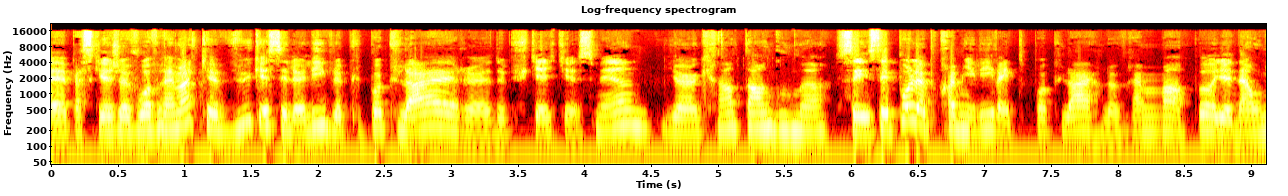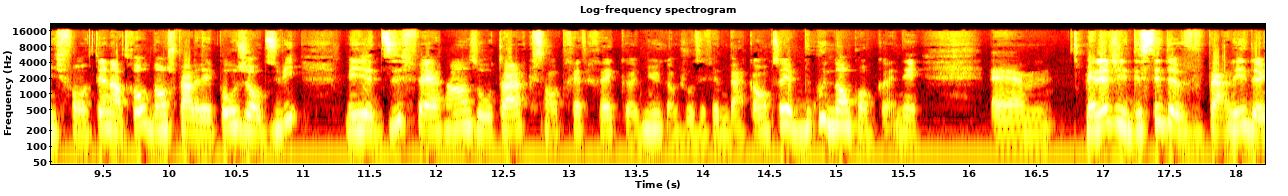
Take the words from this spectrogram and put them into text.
euh, parce que je vois vraiment que vu que c'est le livre le plus populaire euh, depuis quelques semaines, il y a un grand engouement. C'est c'est pas le premier livre à être populaire, vraiment pas. Il y a Naomi Fontaine entre autres dont je parlerai pas aujourd'hui, mais il y a différents auteurs qui sont très très connus comme Joséphine Bacon. il y a beaucoup de noms qu'on connaît. Euh, mais là, j'ai décidé de vous parler de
